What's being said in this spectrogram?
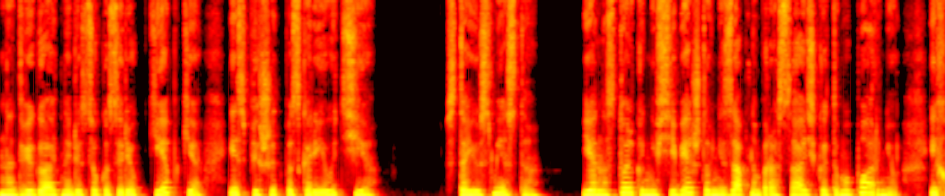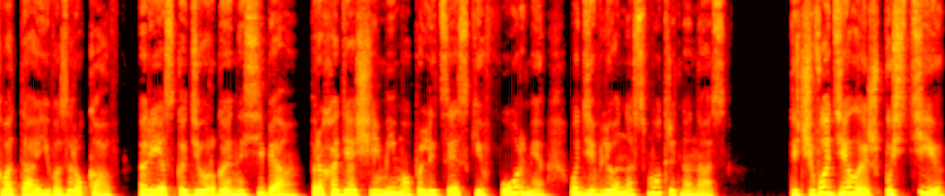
Надвигает на лицо козырек кепки и спешит поскорее уйти. Встаю с места. Я настолько не в себе, что внезапно бросаюсь к этому парню и хватаю его за рукав, резко дергая на себя. Проходящие мимо полицейские в форме удивленно смотрят на нас. «Ты чего делаешь? Пусти!»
